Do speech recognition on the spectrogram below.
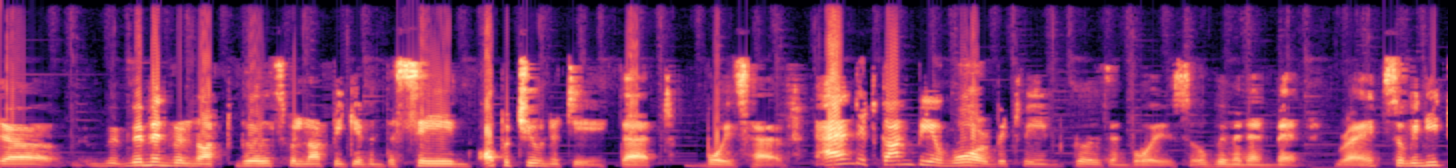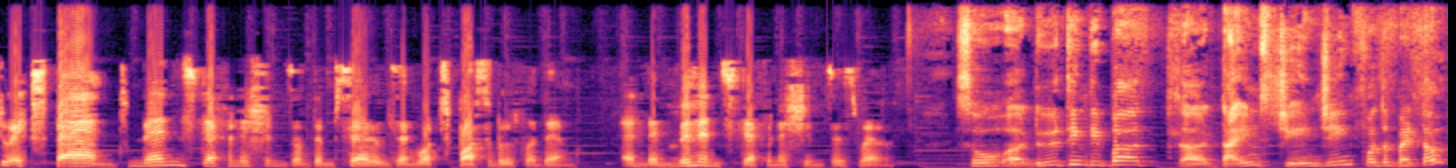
uh, w- women will not, girls will not be given the same opportunity that boys have. And it can't be a war between girls and boys or women and men, right? So we need to expand men's definitions of themselves and what's possible for them. And then women's definitions as well. so uh, do you think Deepa, uh, times changing for the better?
